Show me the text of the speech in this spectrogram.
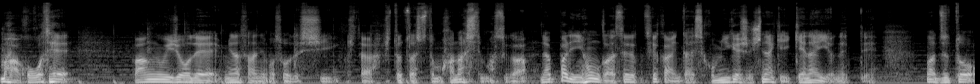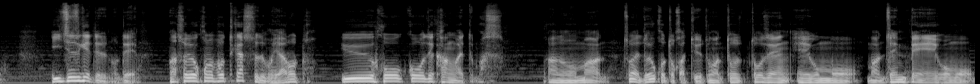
まあここで番組上で皆さんにもそうですし来た人たちとも話してますがやっぱり日本から世界に対してコミュニケーションしなきゃいけないよねって、まあ、ずっと言い続けてるので、まあ、それをこのポッドキャストでもやろうという方向で考えてます。あのまあつまりどういうことかというと、まあ、当然英語も、まあ、全編英語も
